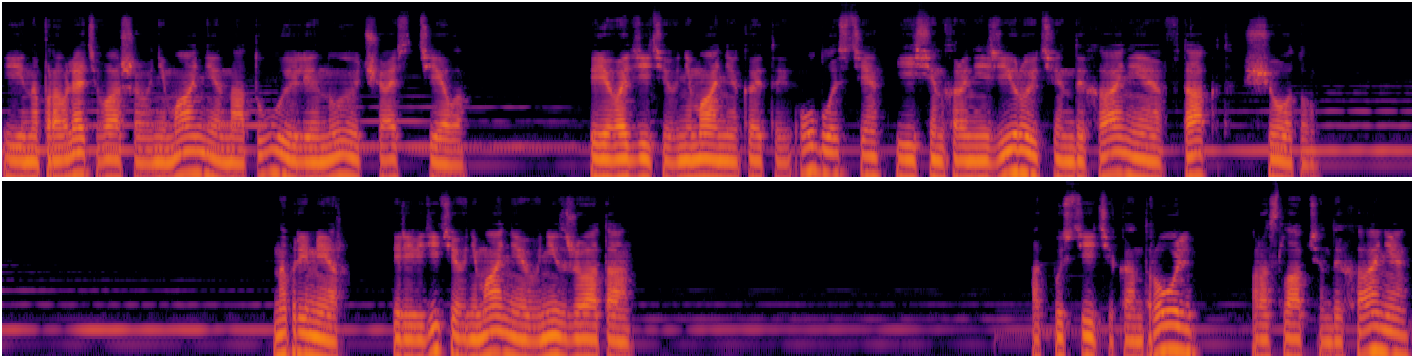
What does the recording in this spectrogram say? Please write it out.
и направлять ваше внимание на ту или иную часть тела. Переводите внимание к этой области и синхронизируйте дыхание в такт счету. Например, переведите внимание вниз живота. Отпустите контроль, расслабьте дыхание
